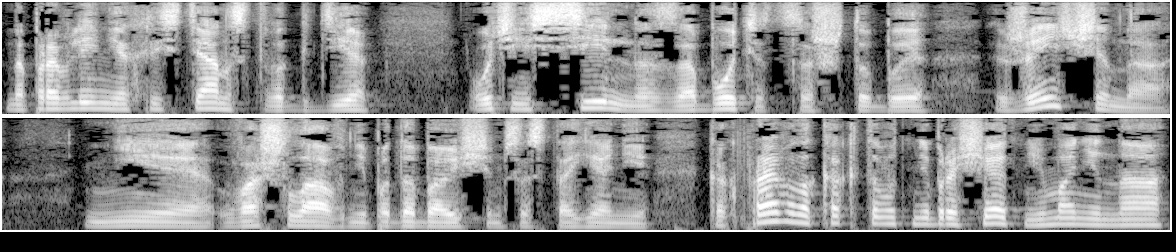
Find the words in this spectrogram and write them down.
направлениях христианства, где очень сильно заботятся, чтобы женщина – не вошла в неподобающем состоянии, как правило, как-то вот не обращают внимания на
